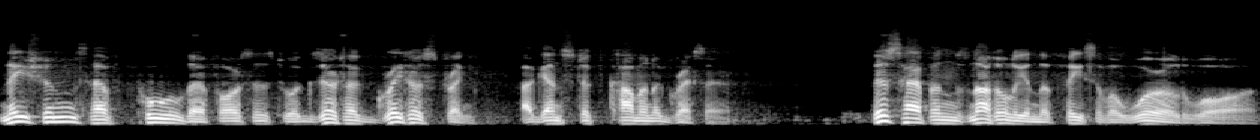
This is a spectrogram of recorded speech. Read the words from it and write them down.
nations have pooled their forces to exert a greater strength against a common aggressor. This happens not only in the face of a world war,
